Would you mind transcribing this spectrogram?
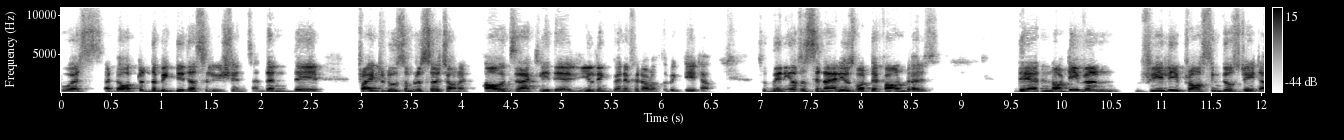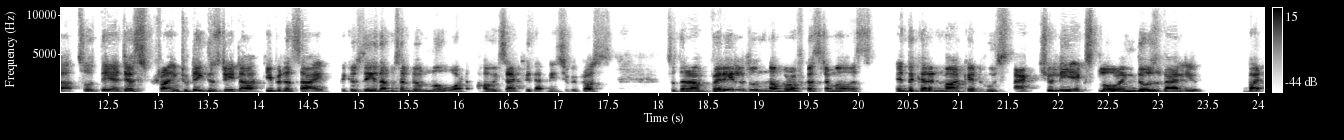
who has adopted the big data solutions and then they try to do some research on it. How exactly they are yielding benefit out of the big data. So many of the scenarios what they found is they are not even really processing those data. So they are just trying to take this data, keep it aside, because they themselves don't know what how exactly that needs to be processed. So there are very little number of customers in the current market who's actually exploring those value. But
